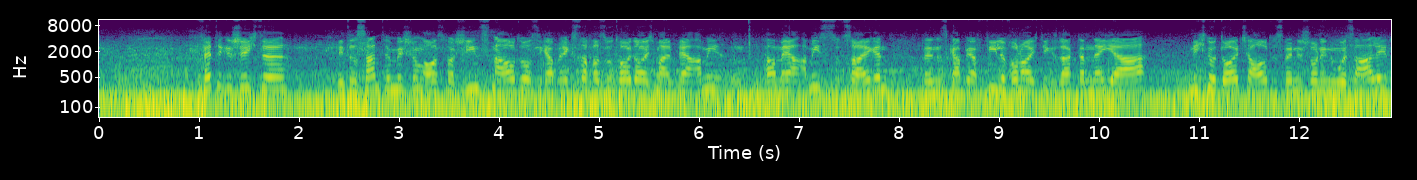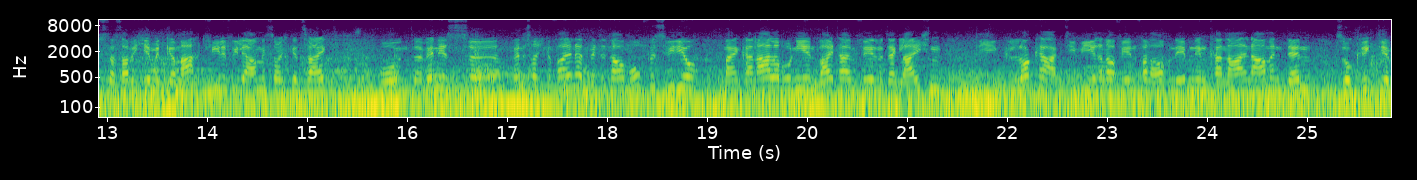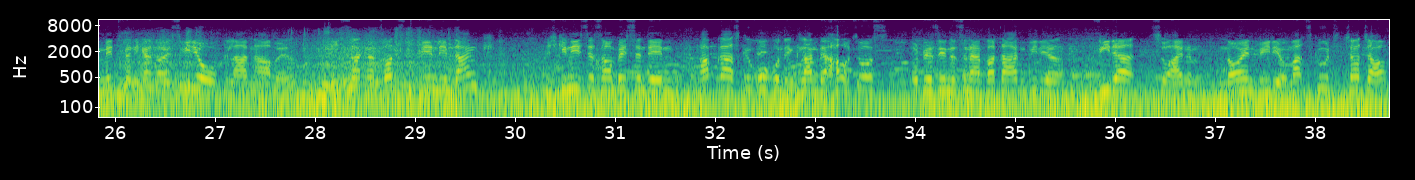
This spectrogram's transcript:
Fette Geschichte, interessante Mischung aus verschiedensten Autos. Ich habe extra versucht, heute euch mal ein paar, Ami, ein paar mehr Amis zu zeigen, denn es gab ja viele von euch, die gesagt haben, na ja, nicht nur deutsche Autos, wenn du schon in den USA lebst. Das habe ich hiermit gemacht. Viele, viele Amis euch gezeigt. Und äh, wenn, es, äh, wenn es euch gefallen hat, bitte Daumen hoch fürs Video, meinen Kanal abonnieren, weiterempfehlen und dergleichen. Die Glocke aktivieren auf jeden Fall auch neben dem Kanalnamen, denn so kriegt ihr mit, wenn ich ein neues Video hochgeladen habe. Ich sage ansonsten vielen lieben Dank. Ich genieße jetzt noch ein bisschen den Abgasgeruch und den Klang der Autos und wir sehen uns in ein paar Tagen wieder, wieder zu einem neuen Video. Macht's gut. Ciao, ciao.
